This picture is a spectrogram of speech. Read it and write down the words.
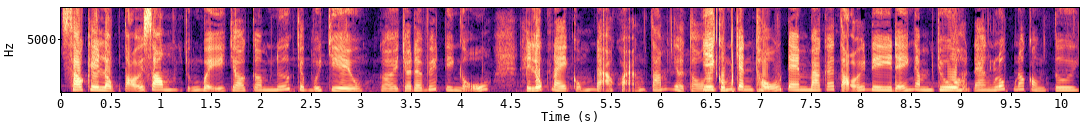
Sau khi lột tỏi xong, chuẩn bị cho cơm nước cho buổi chiều, rồi cho David đi ngủ, thì lúc này cũng đã khoảng 8 giờ tối. Nhi cũng tranh thủ đem ba cái tỏi đi để ngâm chua, đang lúc nó còn tươi.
